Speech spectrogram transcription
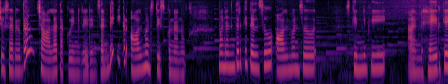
చూసారు కదా చాలా తక్కువ ఇంగ్రీడియంట్స్ అండి. ఇక్కడ ఆల్మండ్స్ తీసుకున్నాను. మనందరికీ తెలుసు ఆల్మండ్స్ స్కిన్కి అండ్ హెయిర్కే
